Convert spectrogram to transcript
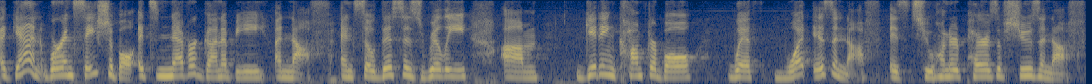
again, we're insatiable. It's never going to be enough. And so this is really um, getting comfortable with what is enough. Is 200 pairs of shoes enough?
